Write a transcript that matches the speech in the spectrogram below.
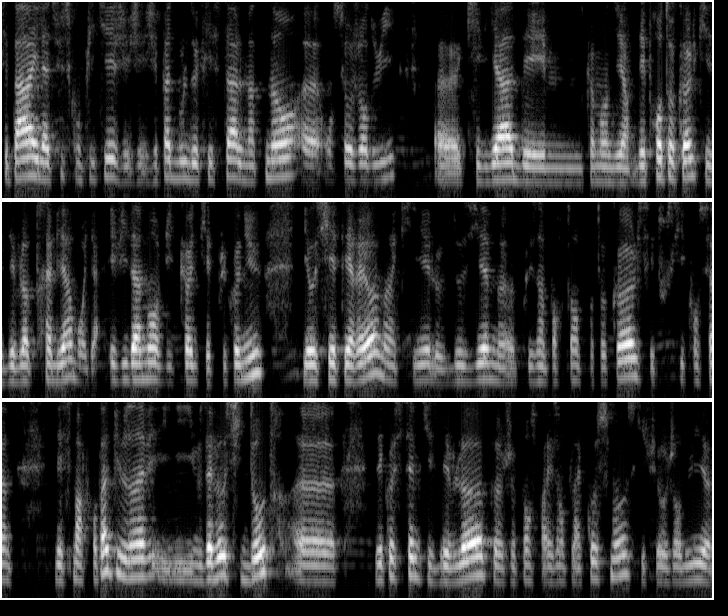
C'est pareil là-dessus, c'est compliqué. J'ai pas de boule de cristal. Maintenant, on sait aujourd'hui euh, qu'il y a des, comment dire, des protocoles qui se développent très bien. Bon, il y a évidemment Bitcoin qui est le plus connu. Il y a aussi Ethereum hein, qui est le deuxième euh, plus important protocole. C'est tout ce qui concerne les smart contracts. Puis vous, en avez, vous avez aussi d'autres euh, écosystèmes qui se développent. Je pense par exemple à Cosmos qui fait aujourd'hui euh,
